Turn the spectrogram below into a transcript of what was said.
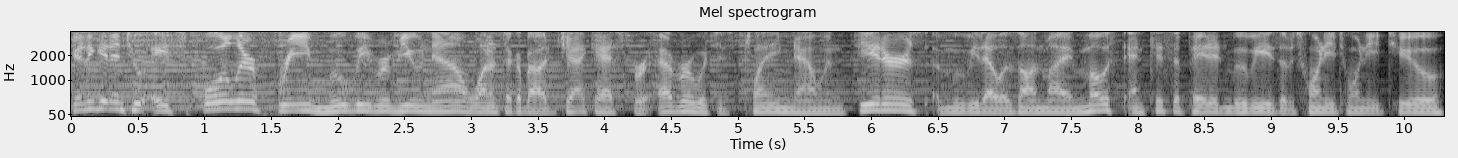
Gonna get into a spoiler free movie review now. Want to talk about Jackass Forever, which is playing now in theaters, a movie that was on my most anticipated movies of 2022.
